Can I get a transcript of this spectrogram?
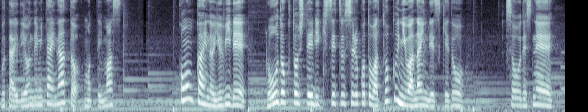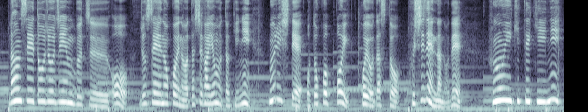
舞台で読んでみたいなと思っています。今回の指で朗読として力説することは特にはないんですけどそうですね男性登場人物を女性の声の私が読む時に無理して男っぽい声を出すと不自然なので雰囲気的に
